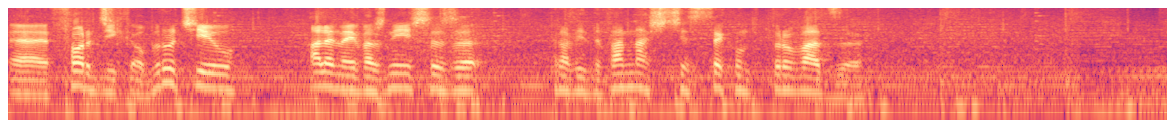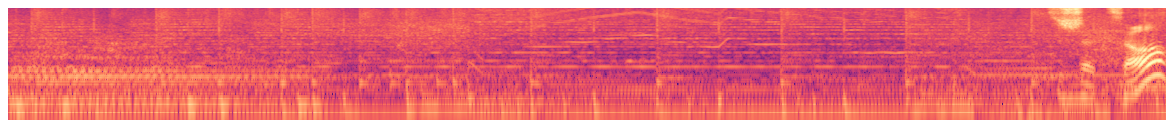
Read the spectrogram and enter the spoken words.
e, Fordzik obrócił, ale najważniejsze, że prawie 12 sekund prowadzę. Że co?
